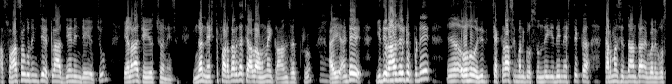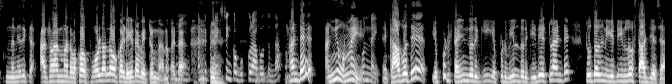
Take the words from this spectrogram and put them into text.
ఆ శ్వాస గురించి ఎట్లా అధ్యయనం చేయొచ్చు? ఎలా చేయొచ్చు అనేసి. ఇంకా నెక్స్ట్ ఫర్దర్గా చాలా ఉన్నాయి కాన్సెప్ట్స్. అవి అంటే ఇది రాసేటప్పుడే ఓహో ఇది చక్రాసకి మనకి వస్తుంది ఇది నెక్స్ట్ కర్మ సిద్ధాంతానికి మనకి వస్తుంది అనేది అట్లా అనమాట ఒక ఫోల్డర్లో ఒక డేటా పెట్టుండ అనమాట. అంటే ఇంకో బుక్ రాబోతుందా అంటే అన్నీ ఉన్నాయి. కాకపోతే ఎప్పుడు టైం దొరికి ఎప్పుడు వీలు దొరికి ఇది ఎట్లా అంటే టూ థౌజండ్ ఎయిటీన్లో స్టార్ట్ చేశా.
